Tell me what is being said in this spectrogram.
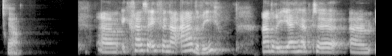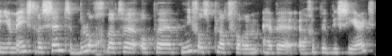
Ja. Ik ga eens even naar Adrie. Adrie, jij hebt um, in je meest recente blog, wat we op Nivels platform hebben gepubliceerd,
